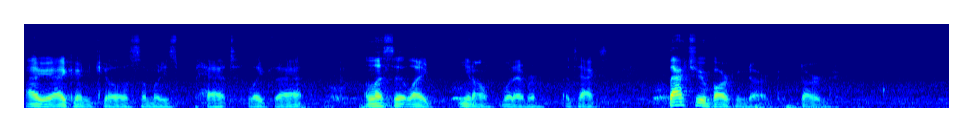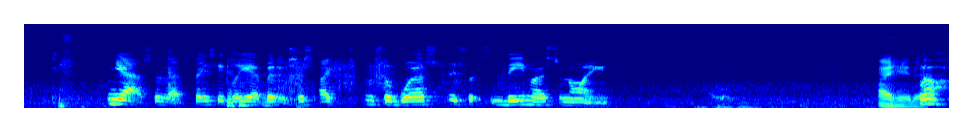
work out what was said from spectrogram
I I couldn't kill somebody's pet like that, unless it like you know whatever attacks. Back to your barking dog. Dog. yeah, so that's basically it. But it's just like it's the worst. It's, it's the most annoying. I hate it. Ugh.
